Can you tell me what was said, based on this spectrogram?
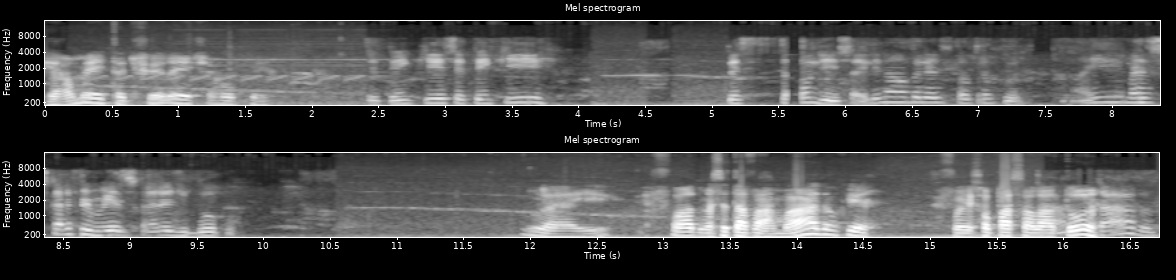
Realmente, tá diferente a roupa aí. Você tem que. Você tem que. Prestar atenção nisso. Aí ele, não, beleza, tá tranquilo. Aí, mas os caras é firmeza, os caras é de boa, pô. Aí é foda, mas você tava armado ou o quê? Foi só passar lá à Ah, toa? Tava.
